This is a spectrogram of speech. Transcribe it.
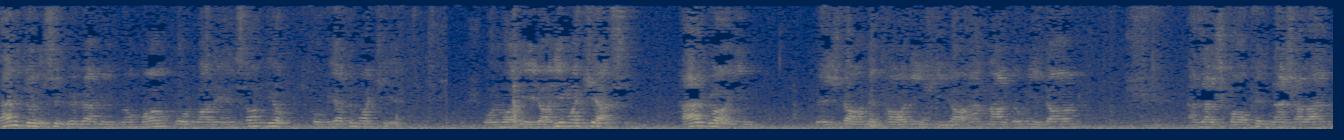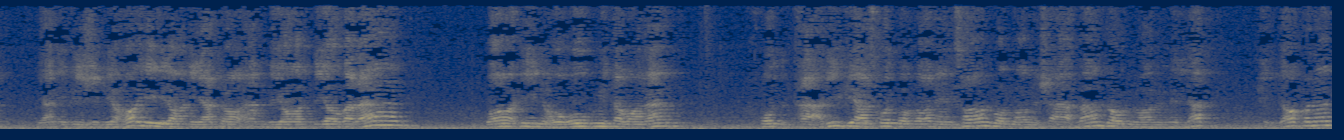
نمی‌تونستید بفهمید ما به عنوان انسان یا هویت ما کیه؟ به ایرانی ما کی هستیم؟ هرگاه این وجدان تاریخی یا هم مردم ایران ازش قافل نشوند یعنی ویژگی های ایرانیت را هم بیاد بیاورند با این حقوق می‌توانند خود تعریفی از خود به انسان به عنوان شهروند و عنوان ملت پیدا کنند.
